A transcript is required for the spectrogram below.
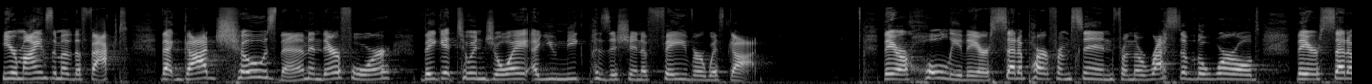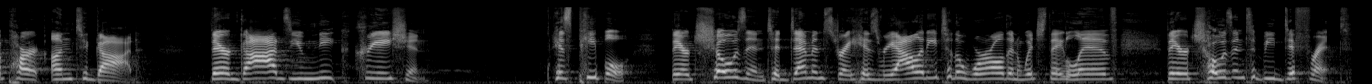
He reminds them of the fact that God chose them, and therefore they get to enjoy a unique position of favor with God. They are holy. They are set apart from sin, from the rest of the world. They are set apart unto God. They're God's unique creation. His people, they are chosen to demonstrate his reality to the world in which they live. They are chosen to be different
